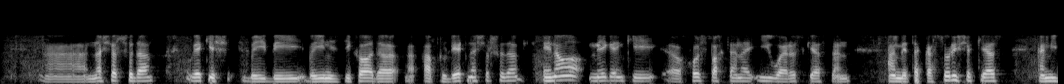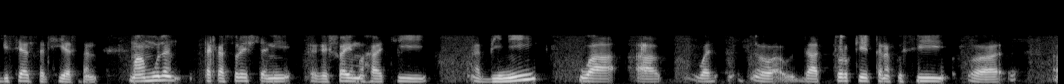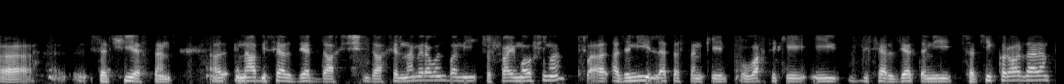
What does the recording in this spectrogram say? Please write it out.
نشر شده. و یکیش به به نزدیکا در اپ نشر شده. اینا میگن که خوشبختانه این ویروس که هستن امی تکثرش که است امی بسیار سطحی هستند معمولا تکثرش یعنی غشای محیطی بینی و در ترکی تنفسی سطحی هستند اینا بسیار زیاد داخل نمی روند به می چشای ما شما از می علت هستند که وقتی که این بسیار زیاد می سطحی قرار دارن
